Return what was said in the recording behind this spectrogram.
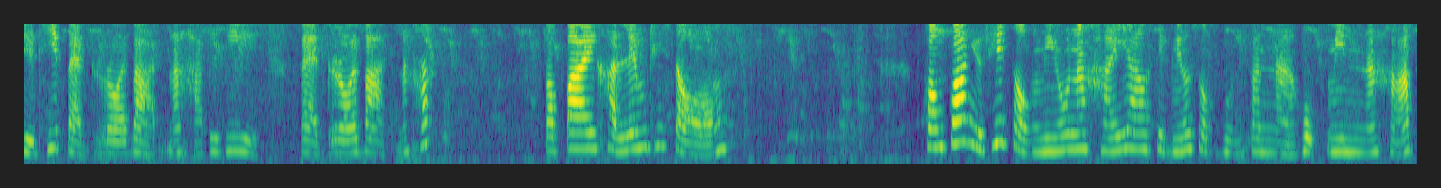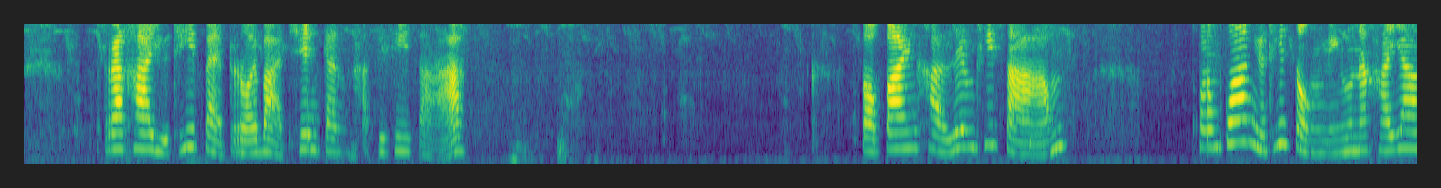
อยู่ที่ 800 บาทนะคะ พี่ๆ800 บาทนะคะ ต่อไปค่ะเล่มที่ 2ความกว้างอยู่ที่ 2 นิ้วนะคะ ยาว 10 นิ้วส่งหุ่นสันหนา 6 มิลนะคะ ราคาอยู่ที่ 800 บาทเช่นกันค่ะพี่ๆจ๋า ต่อไปค่ะเล่มที่สามความกว้างอยู่ที่สองนิ้วนะคะ ยาว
